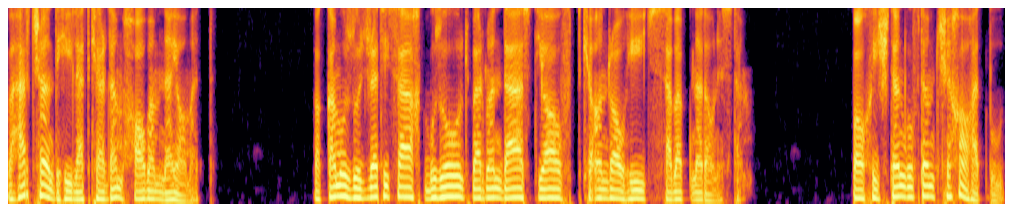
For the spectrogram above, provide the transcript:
و هر چند حیلت کردم خوابم نیامد. و غم و ضجرتی سخت بزرگ بر من دست یافت که آن را هیچ سبب ندانستم. با خویشتن گفتم چه خواهد بود؟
